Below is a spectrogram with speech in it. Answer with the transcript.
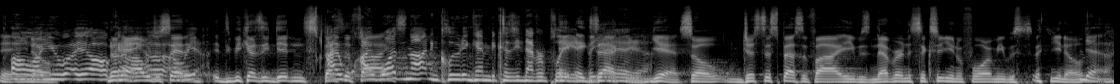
Uh, Oh, are you- uh, no no. I was just Uh, saying it's because he didn't I, specify I was not including him because he never played. but yeah, Exactly. yeah, Yeah, yeah. So just to specify, he was never in a Sixer uniform. He was, you know, Yeah.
